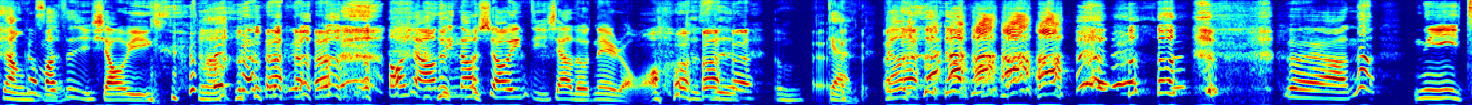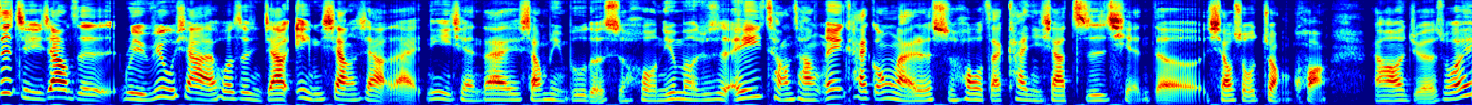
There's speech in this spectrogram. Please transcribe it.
这样子。干嘛自己消音？好想要听到消音底下的内容哦。就是嗯，干。然后。对啊，那你自己这样子 review 下来，或者你这样印象下来，你以前在商品部的时候，你有没有就是哎，常常哎开工来的时候再看一下之前的销售状况，然后觉得说哎，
